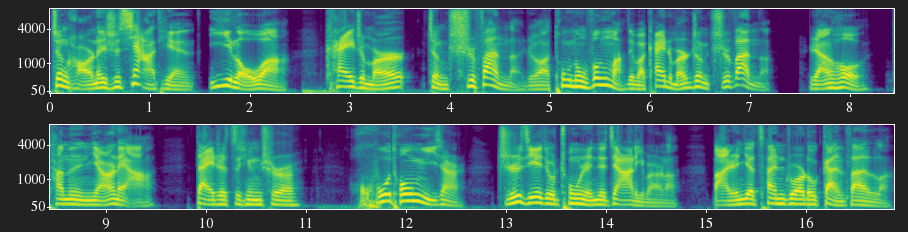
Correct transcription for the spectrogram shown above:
正好那是夏天，一楼啊开着门正吃饭呢，对吧？通通风嘛，对吧？开着门正吃饭呢，然后他们娘俩带着自行车，呼通一下。直接就冲人家家里边了，把人家餐桌都干翻了。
